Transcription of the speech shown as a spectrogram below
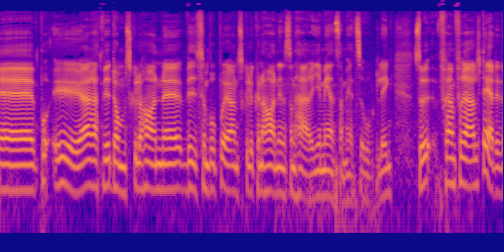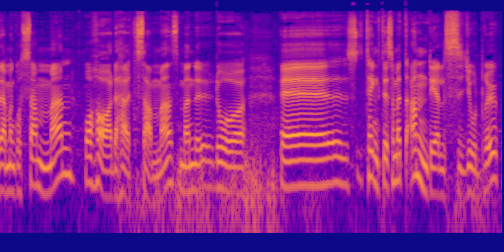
Eh, på öar, att vi, de skulle ha en, eh, vi som bor på ön skulle kunna ha en, en sån här gemensamhetsodling. Så framförallt är det där man går samman och har det här tillsammans. Men eh, då eh, tänk det som ett andelsjordbruk.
